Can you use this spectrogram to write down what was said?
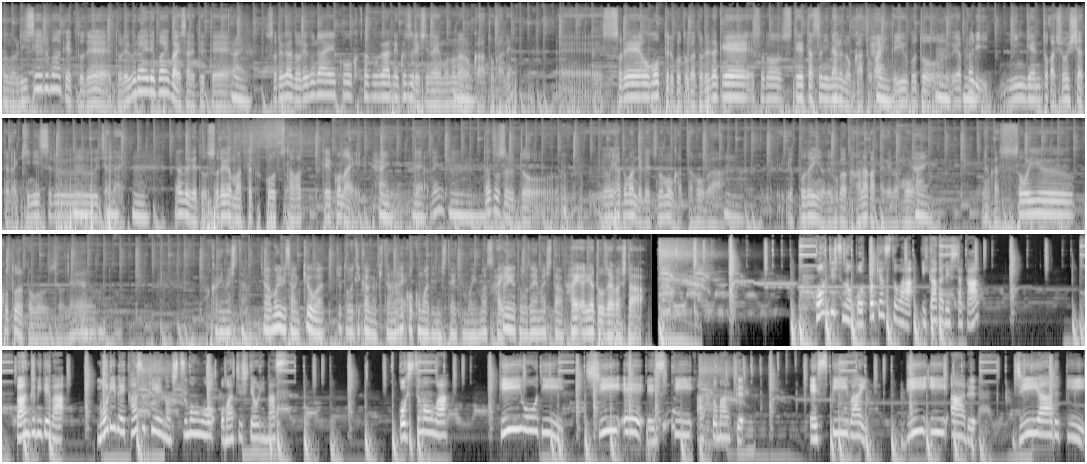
そのリセールマーケットでどれぐらいで売買されてて、はい、それがどれぐらいこう価格が値崩れしないものなのかとかね、えー、それを持ってることがどれだけそのステータスになるのかとかっていうことを、やっぱり人間とか消費者っていうのは気にするじゃない。なんだけど、それが全くこう伝わってこないんだよね。だとすると、400万で別のもの買った方がよっぽどいいので僕は買わなかったけども、はい、なんかそういうことだと思うんですよね。わかりました。じゃあ森部さん、今日はちょっとお時間が来たので、はい、ここまでにしたいと思います、はい、ありがとうございました。はい、ありがとうございました。本日のポッドキャストはいかがでしたか？番組では森部和樹への質問をお待ちしております。ご質問は podcast アットマーク spydergrp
